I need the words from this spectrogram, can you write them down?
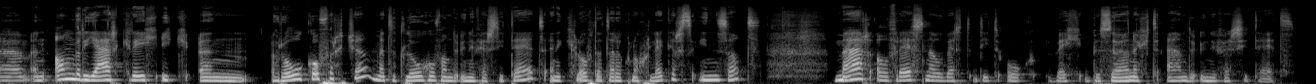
Um, een ander jaar kreeg ik een rolkoffertje met het logo van de universiteit. En ik geloof dat daar ook nog lekkers in zat. Maar al vrij snel werd dit ook wegbezuinigd aan de universiteit.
